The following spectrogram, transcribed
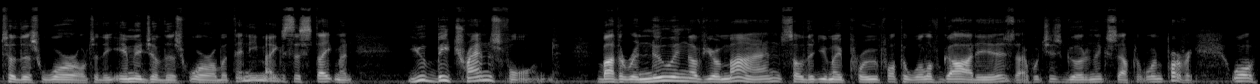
to this world, to the image of this world. But then he makes this statement, you be transformed by the renewing of your mind so that you may prove what the will of God is, that which is good and acceptable and perfect. Well,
